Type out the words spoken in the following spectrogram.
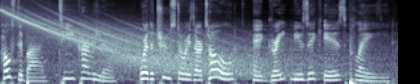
hosted by T. Carlita, where the true stories are told and great music is played.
